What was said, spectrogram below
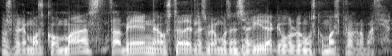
Nos veremos con más. También a ustedes les vemos enseguida que volvemos con más programación.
